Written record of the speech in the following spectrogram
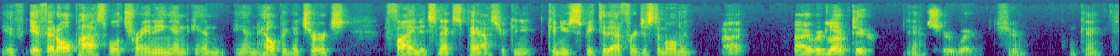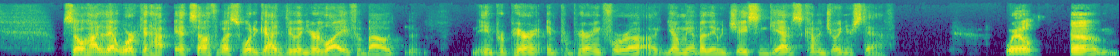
if if at all possible, training and and and helping a church find its next pastor. Can you can you speak to that for just a moment? Uh, I would love to. Yeah, sure would. Sure. Okay. So how did that work at at Southwest? What did God do in your life about in preparing in preparing for a, a young man by the name of Jason Gaddis to come and join your staff? Well, um,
